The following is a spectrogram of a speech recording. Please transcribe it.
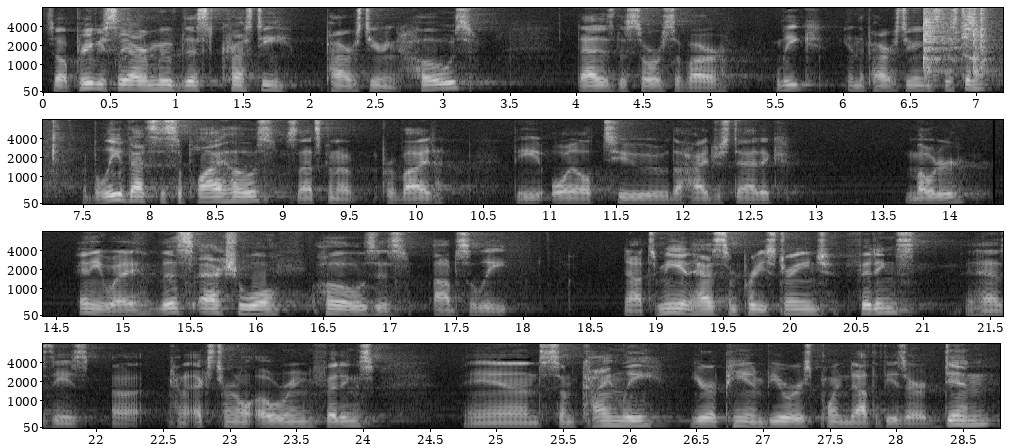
So previously I removed this crusty power steering hose. That is the source of our leak in the power steering system. I believe that's the supply hose, so that's going to provide the oil to the hydrostatic motor. Anyway, this actual hose is obsolete. Now to me it has some pretty strange fittings. It has these uh, kind of external O-ring fittings and some kindly European viewers pointed out that these are DIN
